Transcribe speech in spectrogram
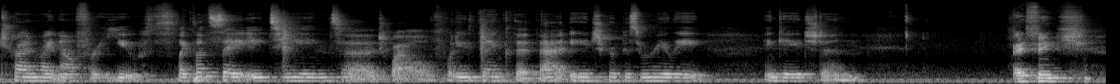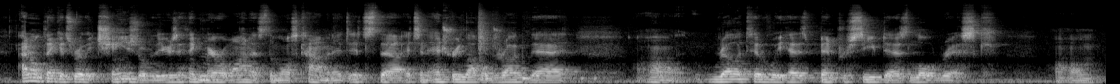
trend right now for youth, like let's say 18 to 12, what do you think that that age group is really engaged in? I think I don't think it's really changed over the years. I think mm-hmm. marijuana is the most common. It, it's the it's an entry level drug that uh, relatively has been perceived as low risk. Um,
